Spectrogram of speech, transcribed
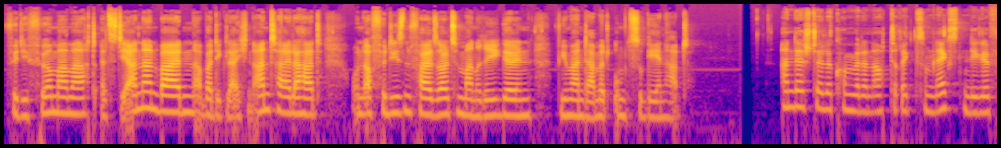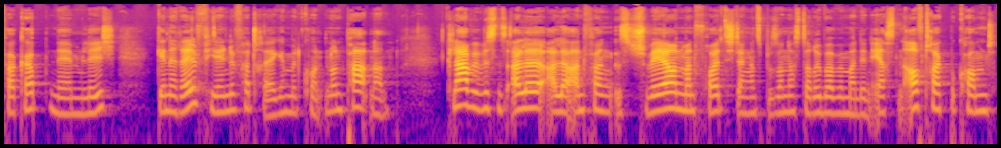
für die Firma macht als die anderen beiden, aber die gleichen Anteile hat. Und auch für diesen Fall sollte man regeln, wie man damit umzugehen hat. An der Stelle kommen wir dann auch direkt zum nächsten Legal Fuck-up, nämlich generell fehlende Verträge mit Kunden und Partnern. Klar, wir wissen es alle, alle Anfang ist schwer und man freut sich dann ganz besonders darüber, wenn man den ersten Auftrag bekommt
